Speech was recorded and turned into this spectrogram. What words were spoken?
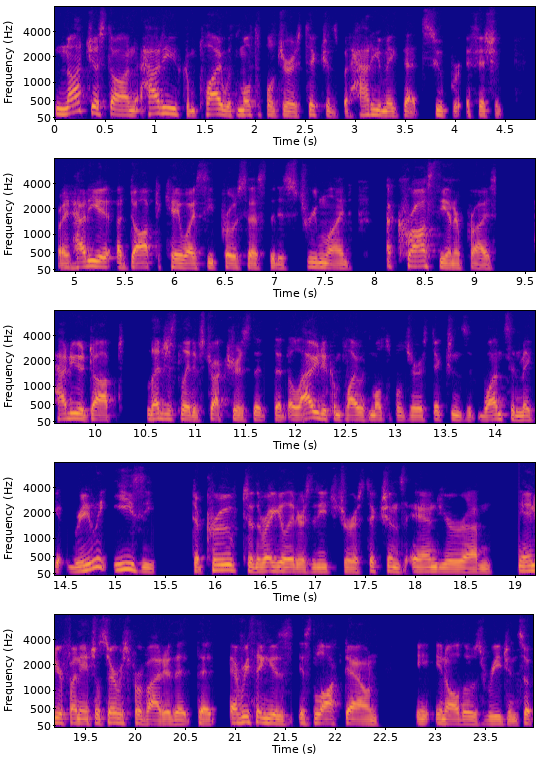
not just on how do you comply with multiple jurisdictions, but how do you make that super efficient, right? How do you adopt a KYC process that is streamlined across the enterprise? How do you adopt legislative structures that, that allow you to comply with multiple jurisdictions at once and make it really easy to prove to the regulators in each jurisdictions and your um, and your financial service provider that that everything is is locked down in, in all those regions. So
